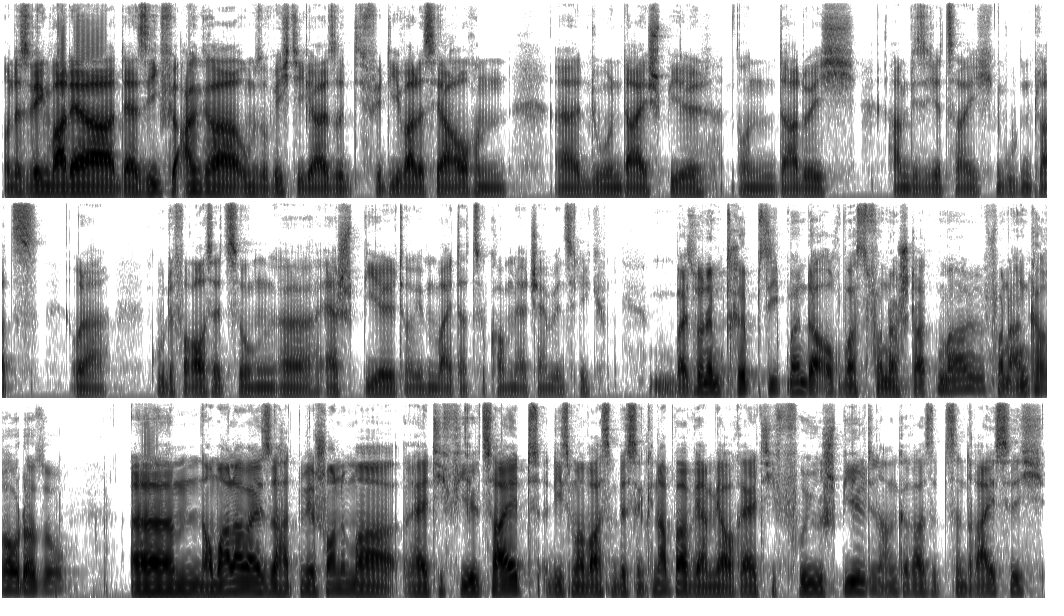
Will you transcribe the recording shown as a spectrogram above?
Und deswegen war der, der Sieg für Ankara umso wichtiger. Also für die war das ja auch ein äh, Do-and-Die-Spiel. Und dadurch haben die sich jetzt eigentlich einen guten Platz oder gute Voraussetzungen äh, erspielt, um eben weiterzukommen in der Champions League. Bei so einem Trip sieht man da auch was von der Stadt mal, von Ankara oder so? Ähm, normalerweise hatten wir schon immer relativ viel Zeit. Diesmal war es ein bisschen knapper. Wir haben ja auch relativ früh gespielt in Ankara, 17.30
